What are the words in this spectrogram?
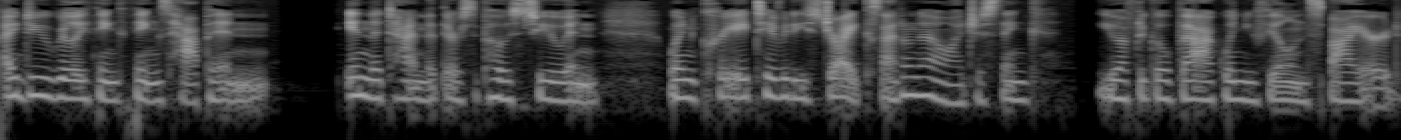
i do really think things happen in the time that they're supposed to. And when creativity strikes i don't know i just think you have to go back when you feel inspired.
